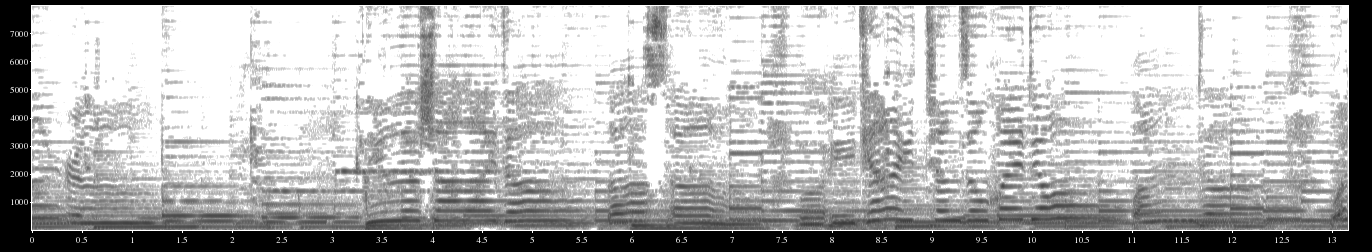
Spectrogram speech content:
残忍。你留下来的垃圾，我一天一天总会丢。我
